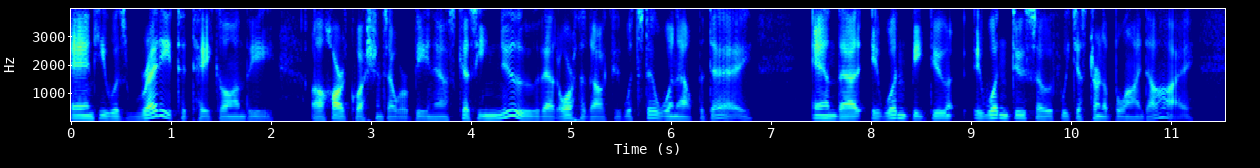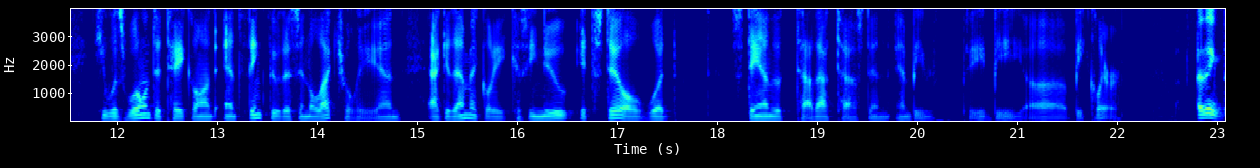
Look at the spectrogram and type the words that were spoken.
and he was ready to take on the uh, hard questions that were being asked because he knew that orthodoxy would still win out the day, and that it wouldn't be do it wouldn't do so if we just turn a blind eye. He was willing to take on and think through this intellectually and academically because he knew it still would stand the that test and, and be be be, be clear. I think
